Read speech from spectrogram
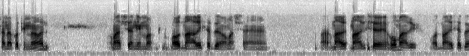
שמח אותי מאוד. ממש אני מאוד מעריך את זה, ממש מעריך שהוא מעריך, מאוד מעריך את זה.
